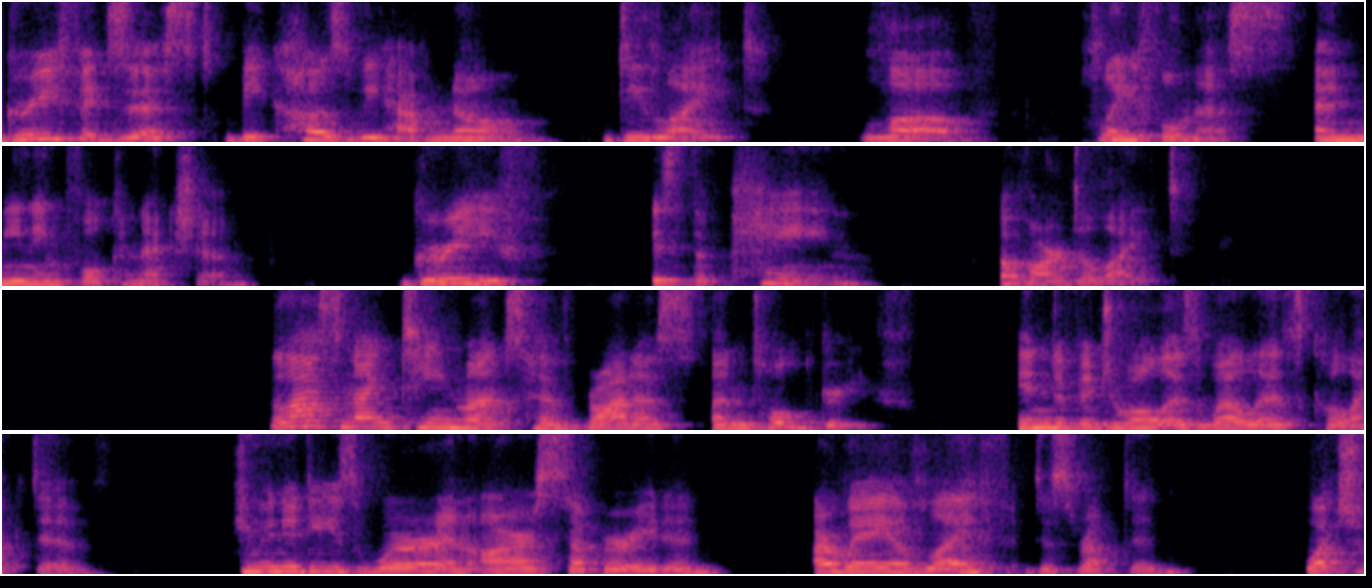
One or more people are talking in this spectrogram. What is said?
Grief exists because we have known delight, love, playfulness, and meaningful connection. Grief is the pain of our delight. The last 19 months have brought us untold grief, individual as well as collective. Communities were and are separated, our way of life disrupted. What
